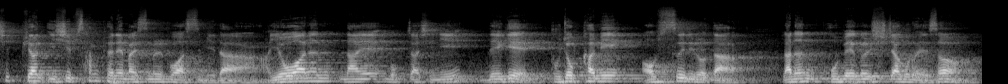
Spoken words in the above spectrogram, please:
시편 23편의 말씀을 보았습니다. 여호와는 나의 목자시니 내게 부족함이 없으리로다. 라는 고백을 시작으로 해서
